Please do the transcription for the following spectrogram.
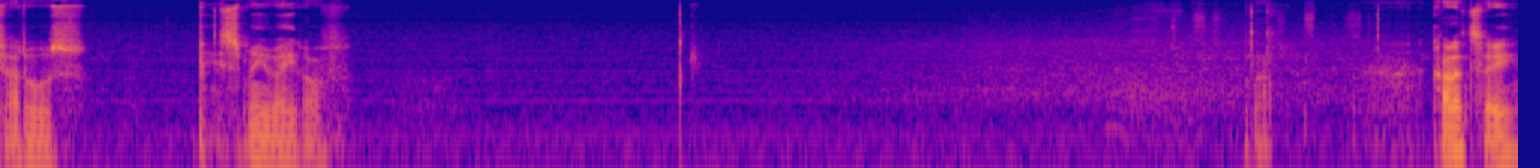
Shadows piss me right off. No. Can't see.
